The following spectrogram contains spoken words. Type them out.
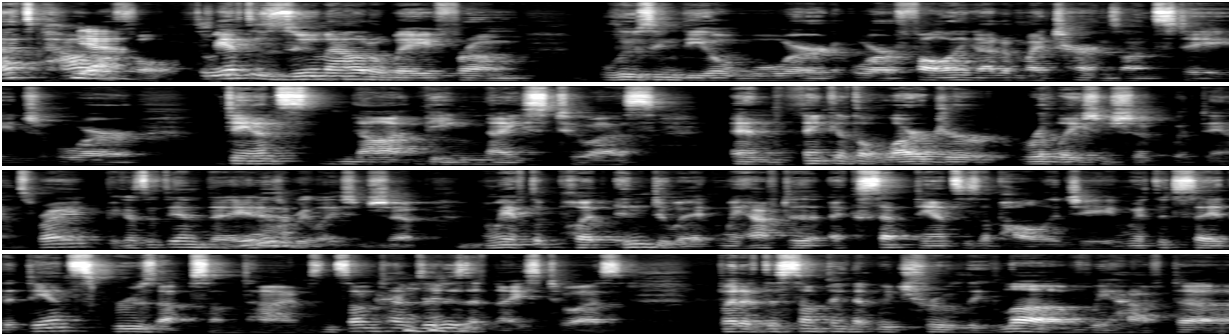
That's powerful. Yeah. so we have to zoom out away from losing the award or falling out of my turns on stage or dance not being nice to us and think of the larger relationship with dance, right? Because at the end of the day, it is a relationship, and we have to put into it, and we have to accept dance's apology, and we have to say that dance screws up sometimes, and sometimes it isn't nice to us. But if there's something that we truly love, we have to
